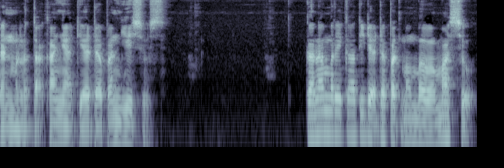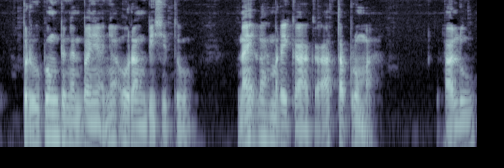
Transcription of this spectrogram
dan meletakkannya di hadapan Yesus. Karena mereka tidak dapat membawa masuk, berhubung dengan banyaknya orang di situ, naiklah mereka ke atap rumah, lalu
